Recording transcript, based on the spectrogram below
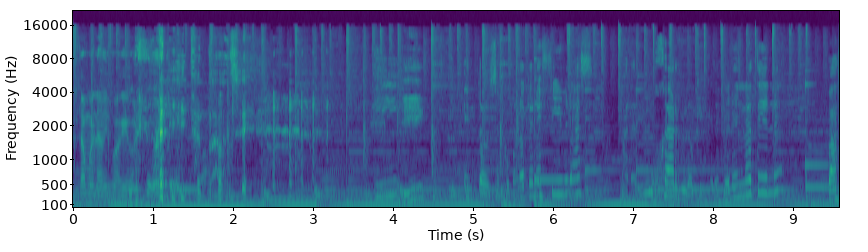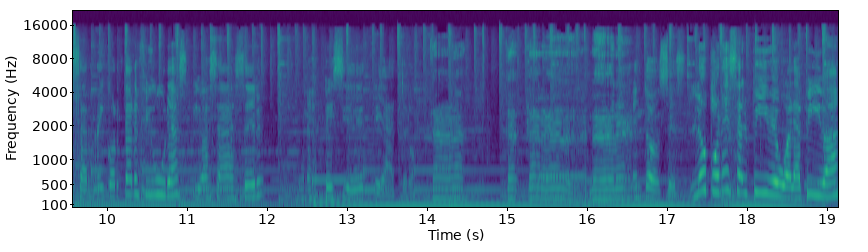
Estamos en la misma que con el palito, entonces. entonces como no tenés fibras para dibujar lo que querés ver en la tele vas a recortar figuras y vas a hacer una especie de teatro entonces lo pones al pibe o a la piba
